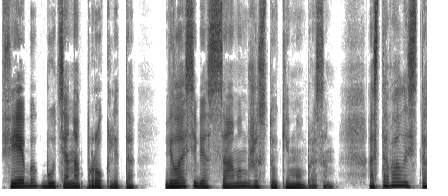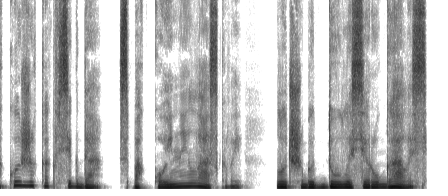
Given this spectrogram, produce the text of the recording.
Феба, будь она проклята, вела себя самым жестоким образом. Оставалась такой же, как всегда, спокойной и ласковой. Лучше бы дулась и ругалась,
